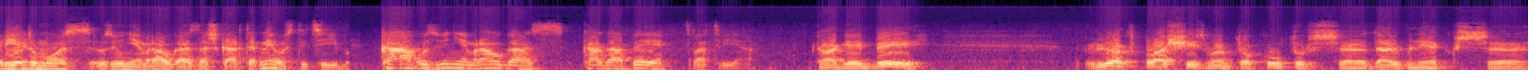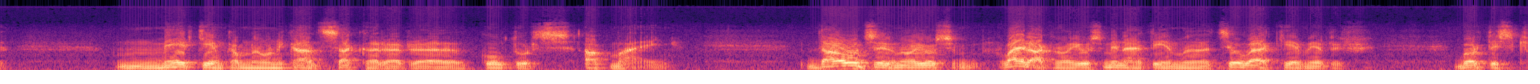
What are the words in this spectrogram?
Rietumos uz viņiem raugās dažkārt ar neusticību. Kā uz viņiem raugās KGB Latvijā? KGB ļoti plaši izmanto kultūras e, darbiniekus e, mērķiem, kam nav nekāda sakara ar kultūras apmaiņu. Daudzi no jūsu, vairāk no jūsu minētiem eh, cilvēkiem ir burtiski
